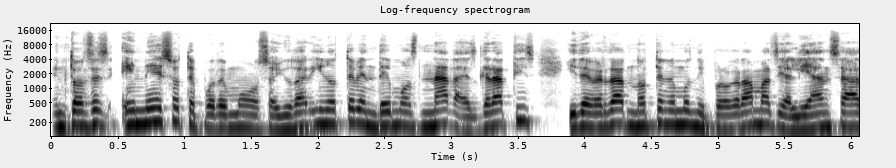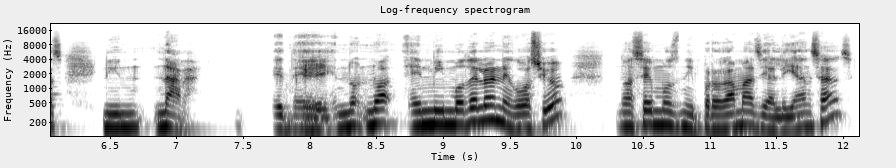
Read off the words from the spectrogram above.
Entonces, en eso te podemos ayudar y no te vendemos nada, es gratis y de verdad no tenemos ni programas de alianzas ni nada. Eh, eh, Ok. no- no- en mi modelo de negocio no hacemos ni programas de alianzas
